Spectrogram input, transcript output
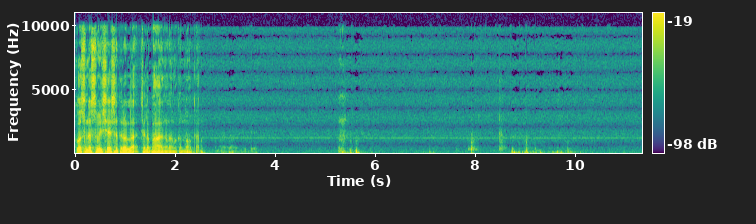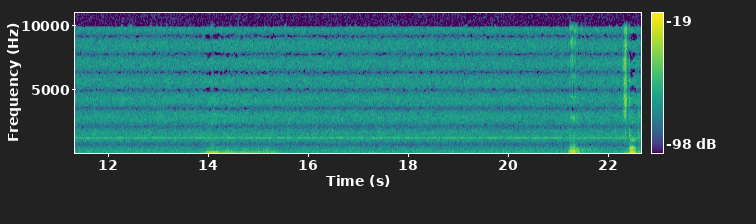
ലൂക്കോസിന്റെ സുവിശേഷത്തിലുള്ള ചില ഭാഗങ്ങൾ നമുക്ക് നോക്കാം സ്തോത്രം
